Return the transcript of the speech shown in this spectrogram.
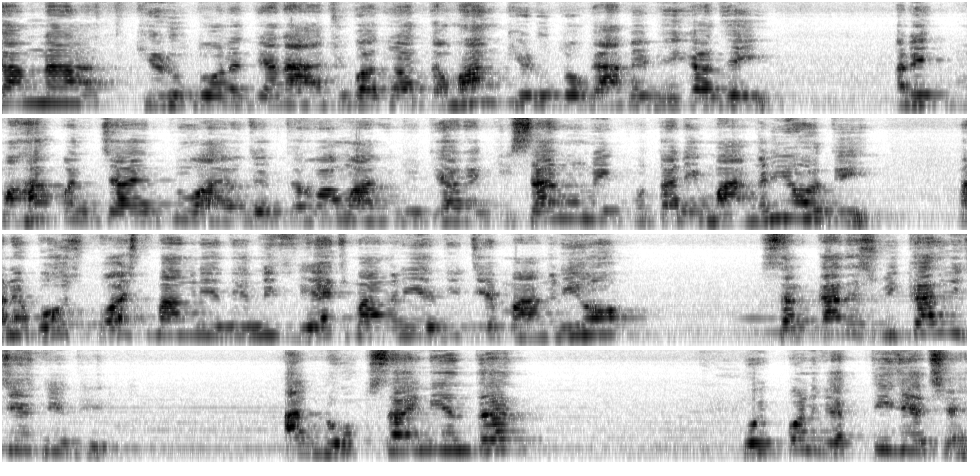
ગામના ખેડૂતો અને ત્યાંના આજુબાજુના તમામ ખેડૂતો ગામે ભેગા થઈ અને એક મહાપંચાયતનું આયોજન કરવામાં આવ્યું હતું. ત્યારે કિસાનોની પોતાની માંગણીઓ હતી અને બહુ સ્પષ્ટ માંગણી હતી. એમની બે જ માંગણી હતી. જે માંગણીઓ સરકારે સ્વીકારવી જોઈતી હતી. આ લોકશાહીની અંદર કોઈ પણ વ્યક્તિ જે છે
